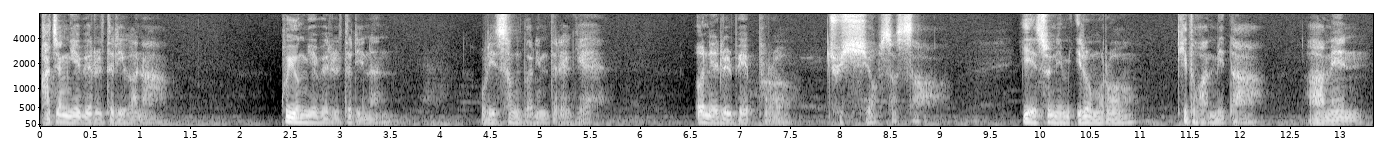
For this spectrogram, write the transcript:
가정 예배를 드리거나 구역 예배를 드리는 우리 성도님들에게 은혜를 베풀어 주시옵소서. 예수님 이름으로 기도합니다. 아멘.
